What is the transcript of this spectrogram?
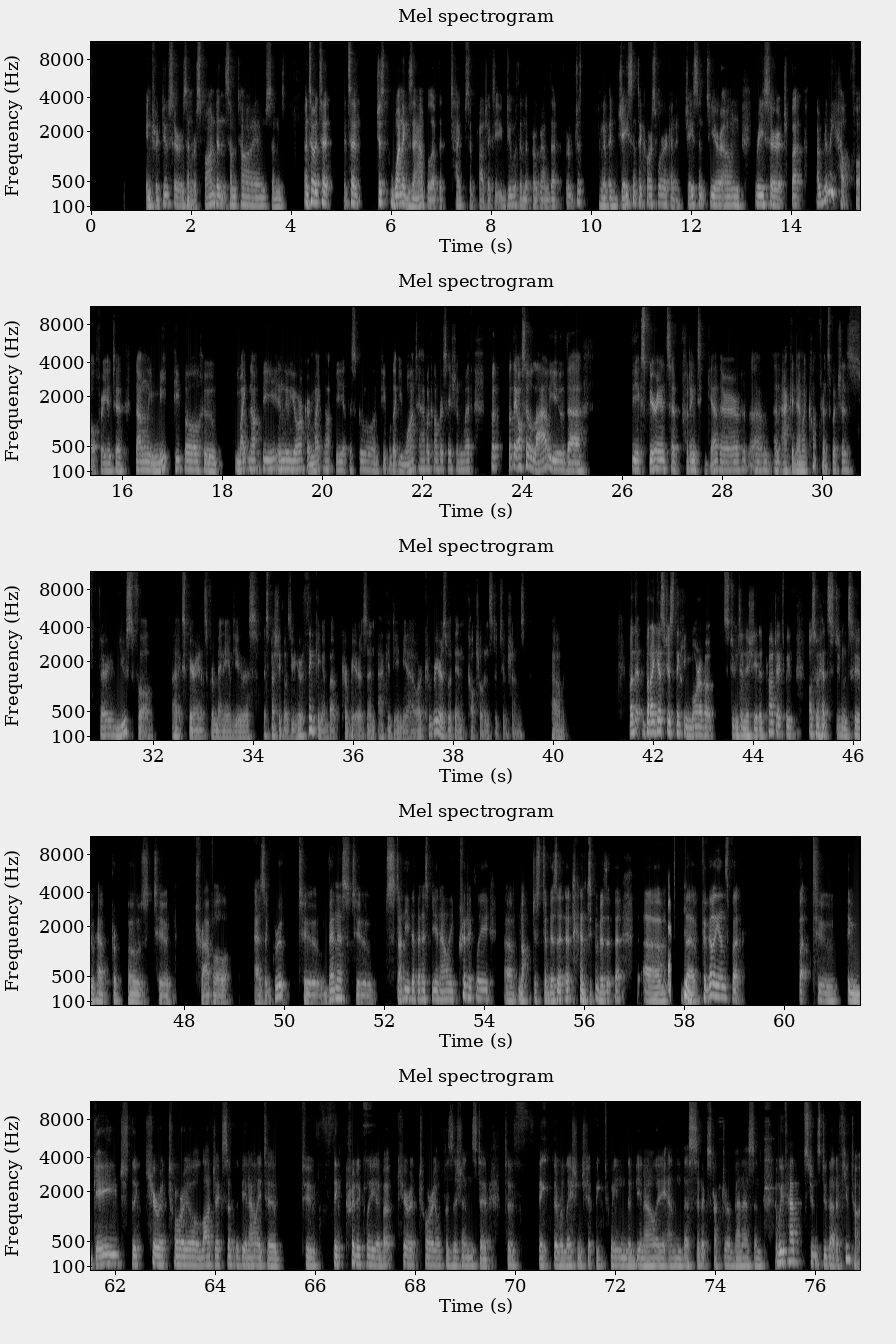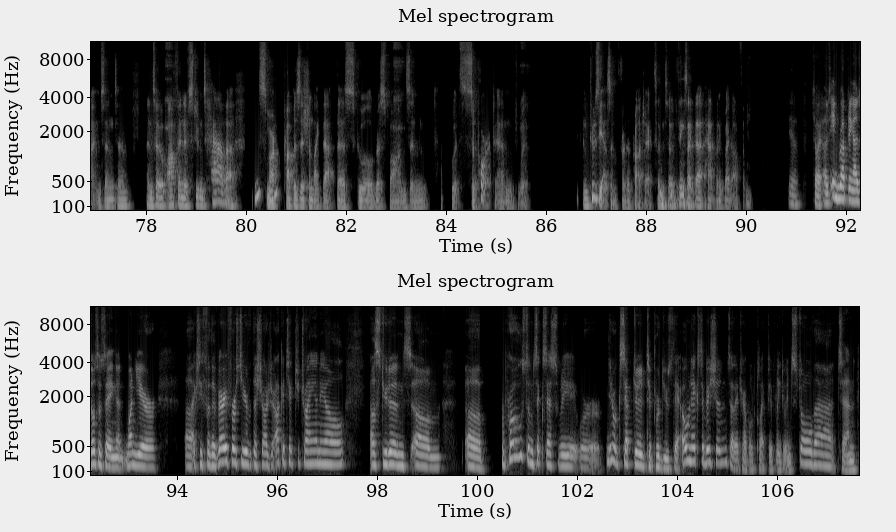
introducers and respondents sometimes. And, and so it's a it's a just one example of the types of projects that you do within the program that are just kind of adjacent to coursework and adjacent to your own research, but are really helpful for you to not only meet people who might not be in New York or might not be at the school and people that you want to have a conversation with, but but they also allow you the the experience of putting together um, an academic conference, which is very useful experience for many of you, as, especially those of you who are thinking about careers in academia or careers within cultural institutions. Um, but, but I guess just thinking more about student-initiated projects, we've also had students who have proposed to travel as a group to Venice to study the Venice Biennale critically, um, not just to visit it and to visit the um, the pavilions, but but to engage the curatorial logics of the Biennale, to to think critically about curatorial positions, to to think the relationship between the Biennale and the civic structure of Venice, and and we've had students do that a few times, and um, and so often if students have a smart proposition like that, the school responds and with support and with enthusiasm for the project, and so things like that happen quite often. Yeah. Sorry, I was interrupting. I was also saying that one year, uh, actually for the very first year of the Sharjah Architecture Triennial, our students um, uh, proposed and successfully were, you know, accepted to produce their own exhibition. So they traveled collectively to install that and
